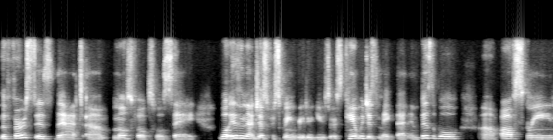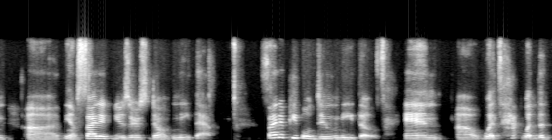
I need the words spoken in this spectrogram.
The first is that um, most folks will say, well, isn't that just for screen reader users? Can't we just make that invisible, uh, off screen? Uh, you know, sighted users don't need that. Sighted people do need those. And uh, what's what the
